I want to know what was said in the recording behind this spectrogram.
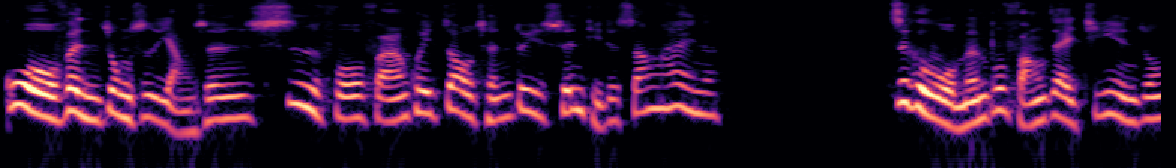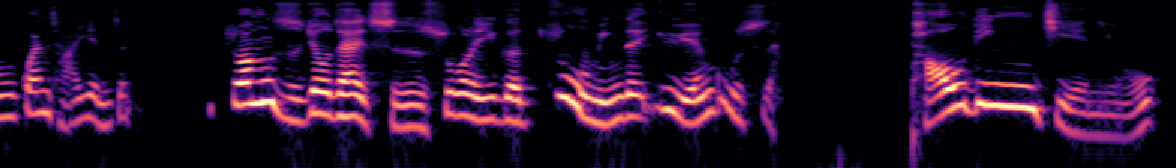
过分重视养生，是否反而会造成对身体的伤害呢？这个我们不妨在经验中观察验证。庄子就在此说了一个著名的寓言故事啊，庖丁解牛。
